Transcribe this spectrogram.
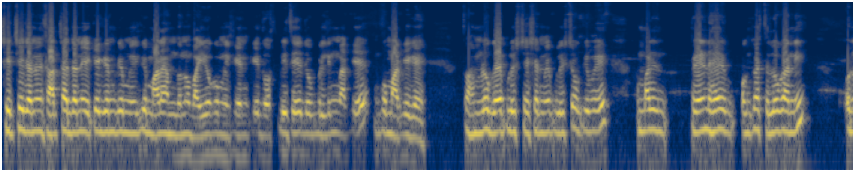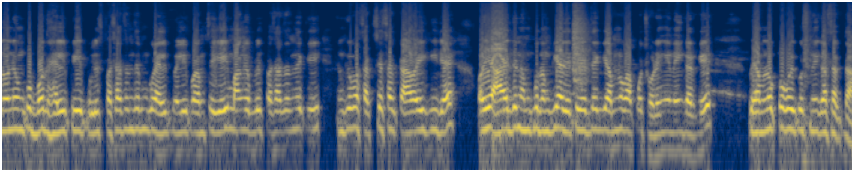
छह छह जने सात सात जने एक एक जन के मिलके मारे हम दोनों भाइयों को, मिलके इनके दोस्त भी थे जो बिल्डिंग में आके उनको मार के गए। तो हम लोग गए पुलिस स्टेशन में। पुलिस चौकी में हमारे फ्रेंड है पंकज तिलोगानी। उन्होंने उनको बहुत हेल्प की। पुलिस प्रशासन से उनको हेल्प मिली, पर हमसे यही मांगे पुलिस प्रशासन से कि इनके ऊपर सख्त से सख्त कार्रवाई की जाए और ये आए दिन हमको धमकियाँ देते रहते कि हम लोग आपको छोड़ेंगे नहीं करके। भाई हम लोग को कोई कुछ नहीं कर सकता।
